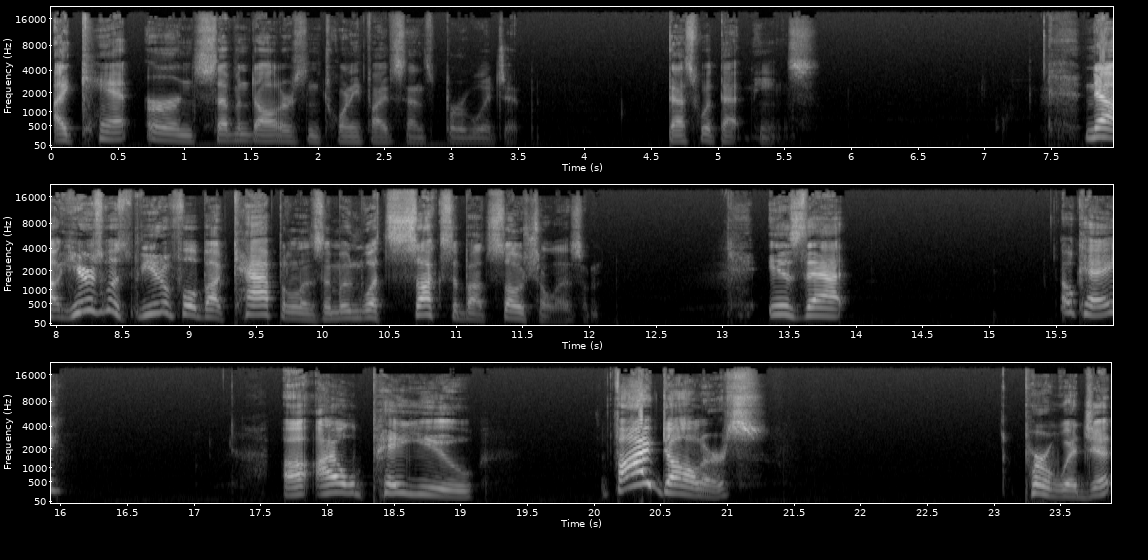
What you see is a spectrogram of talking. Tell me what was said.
I can't earn $7.25 per widget. That's what that means. Now, here's what's beautiful about capitalism and what sucks about socialism is that, okay, uh, I'll pay you $5 per widget.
